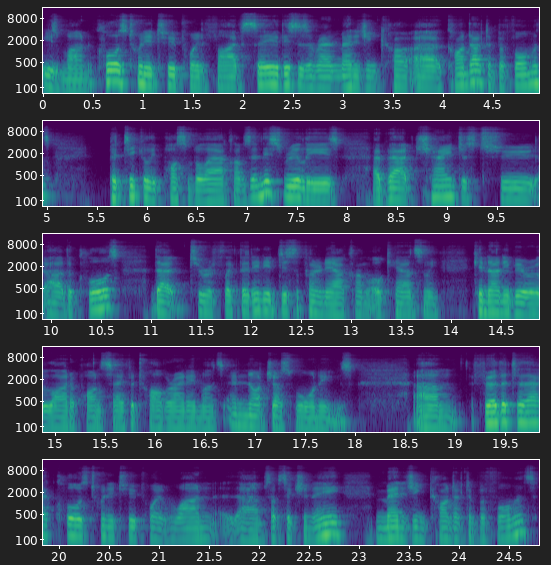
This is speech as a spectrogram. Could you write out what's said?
is one. Clause 22.5c, this is around managing co uh, conduct and performance, particularly possible outcomes. And this really is about changes to uh, the clause that to reflect that any disciplinary outcome or counselling can only be relied upon, say, for 12 or 18 months and not just warnings. Um, further to that, clause 22.1, um, subsection E, managing conduct and performance.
